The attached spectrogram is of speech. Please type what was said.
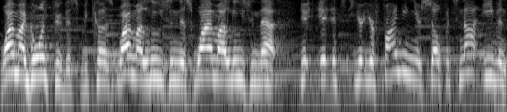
Why am I going through this? Because why am I losing this? Why am I losing that? It's, you're, you're finding yourself, it's not even,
